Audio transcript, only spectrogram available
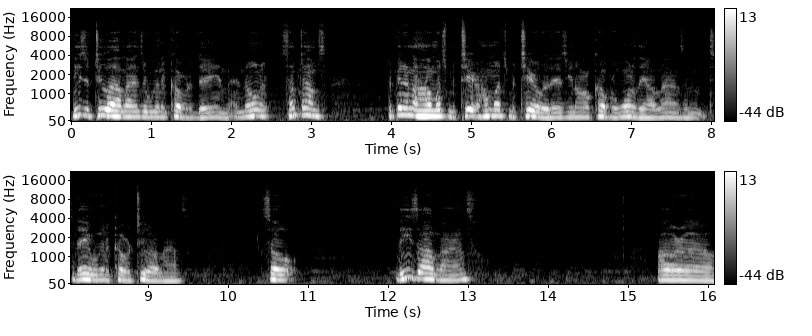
These are two outlines that we're going to cover today, and, and only sometimes, depending on how much material how much material it is, you know, I'll cover one of the outlines, and today we're going to cover two outlines. So, these outlines are uh,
